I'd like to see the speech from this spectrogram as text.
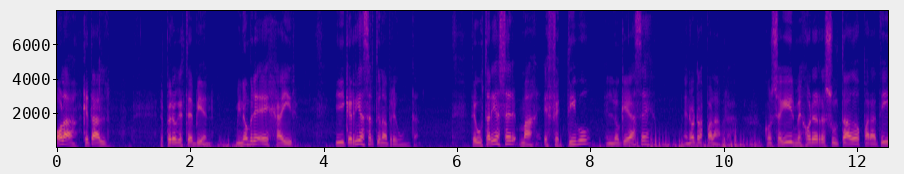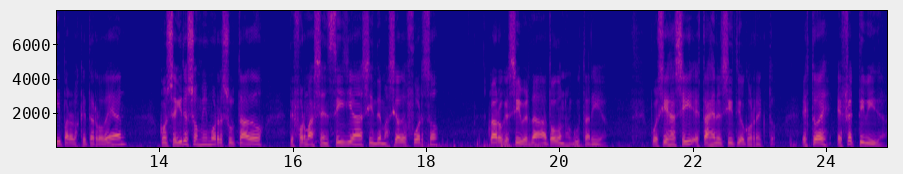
Hola, ¿qué tal? Espero que estés bien. Mi nombre es Jair y querría hacerte una pregunta. ¿Te gustaría ser más efectivo en lo que haces? En otras palabras, conseguir mejores resultados para ti y para los que te rodean, conseguir esos mismos resultados de forma sencilla, sin demasiado esfuerzo. Claro que sí, ¿verdad? A todos nos gustaría. Pues si es así, estás en el sitio correcto. Esto es efectividad.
